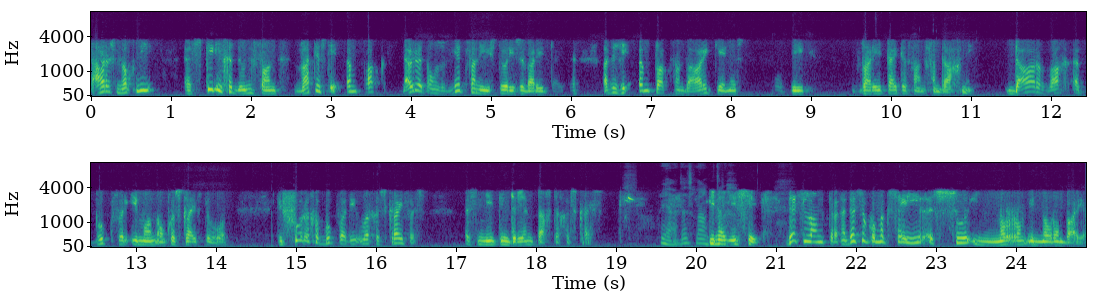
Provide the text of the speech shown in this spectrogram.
daar is nog nie 'n studie gedoen van wat is die impak nou dat ons weet van die historiese variëteite, wat is die impak van daardie kennis op die variëteite van vandag nie. Daar wag 'n boek vir iemand om geskryf te word. Die vorige boek wat hieroor geskryf is, is in 1983 geskryf. Ja, dis lank. Jy nou jy sê, dis lank terug en dis hoekom ek sê hier is so enorm enorm baie.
